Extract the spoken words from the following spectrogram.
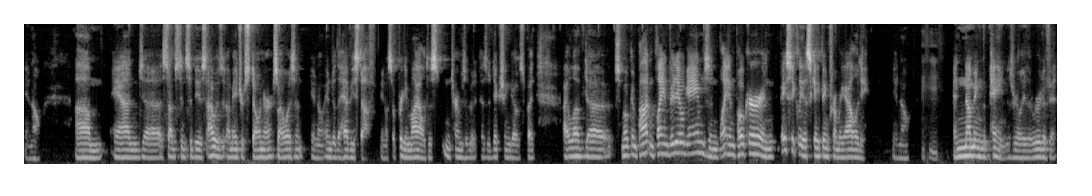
you know. um, and uh, substance abuse. I was a major stoner, so I wasn't, you know, into the heavy stuff, you know, so pretty mild as in terms of it, as addiction goes. But I loved uh, smoking pot and playing video games and playing poker and basically escaping from reality, you know, mm-hmm. and numbing the pain is really the root of it.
